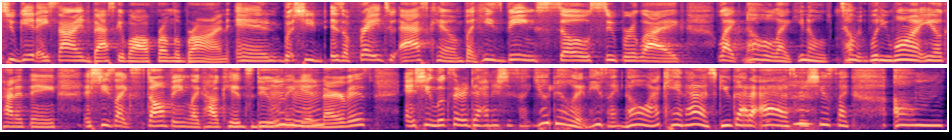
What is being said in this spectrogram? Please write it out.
to get a signed basketball from LeBron, and but she is afraid to ask him. But he's being so super like, like no, like you know, tell me what do you want, you know, kind of thing. And she's like stomping like how kids do when they get nervous. And she looks at her dad and she's like, "You do it." And he's like, "No, I can't ask. You gotta ask." And she's like, "Um,"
